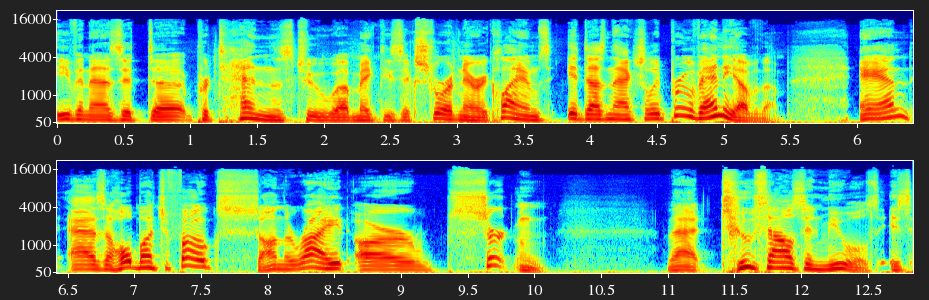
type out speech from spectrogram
even as it uh, pretends to uh, make these extraordinary claims, it doesn't actually prove any of them. And as a whole bunch of folks on the right are certain that 2,000 Mules is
